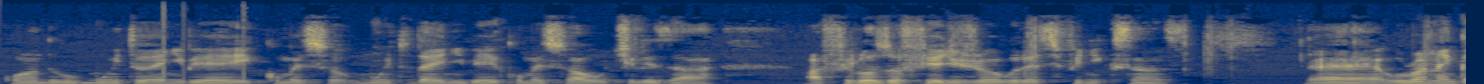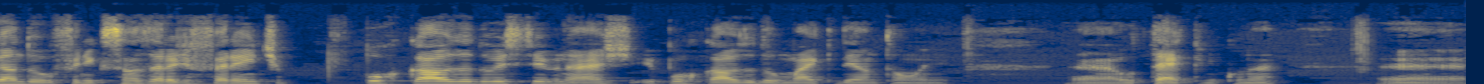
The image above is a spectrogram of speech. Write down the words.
quando muito da NBA começou, muito da NBA começou a utilizar a filosofia de jogo desse Phoenix Suns. É, o run and gun do Phoenix Suns era diferente por causa do Steve Nash e por causa do Mike D'Antoni, é, o técnico, né? É,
